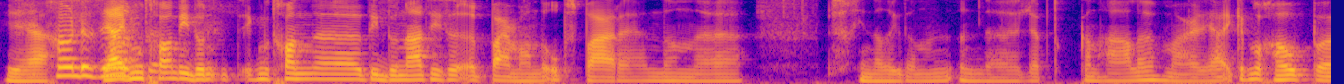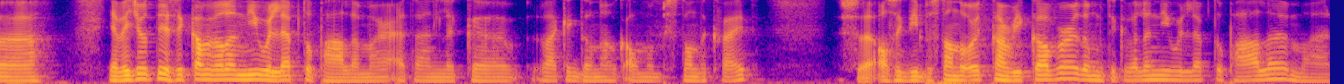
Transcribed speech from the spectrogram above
Ja. Gewoon Ja, dezelfde. ik moet gewoon die, don- ik moet gewoon, eh, die donaties een paar maanden opsparen. En dan eh, misschien dat ik dan een laptop kan halen. Maar ja, ik heb nog hoop. ja, weet je wat het is? Ik kan wel een nieuwe laptop halen. Maar uiteindelijk raak ik dan ook al mijn bestanden kwijt. Dus als ik die bestanden ooit kan recoveren, dan moet ik wel een nieuwe laptop halen. Maar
